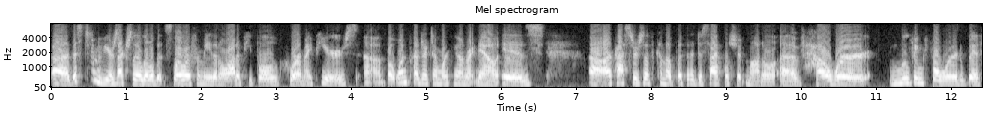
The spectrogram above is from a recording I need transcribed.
uh, this time of year is actually a little bit slower for me than a lot of people who are my peers. Uh, but one project I'm working on right now is uh, our pastors have come up with a discipleship model of how we're moving forward with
